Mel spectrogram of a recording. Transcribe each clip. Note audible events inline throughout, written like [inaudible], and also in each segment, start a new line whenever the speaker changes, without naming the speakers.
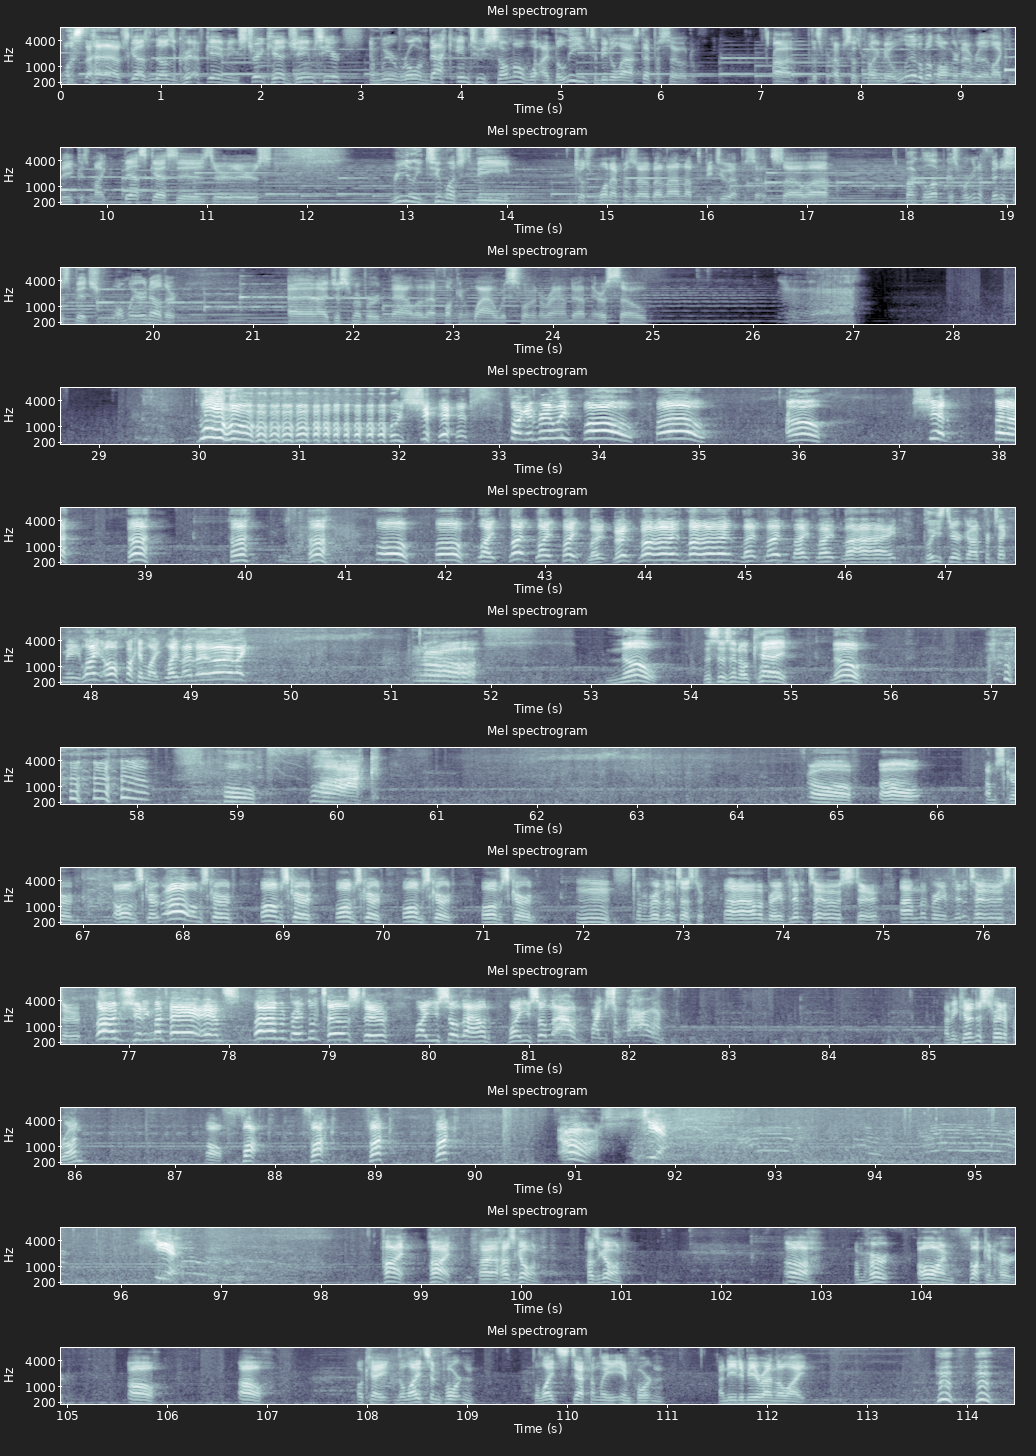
What's the haps, guys and dolls of CRFT Gaming? Straycat James here, and we're rolling back into SOMA, what I believe to be the last episode. Uh, this episode's probably gonna be a little bit longer than I really like to be, because my best guess is there's really too much to be just one episode, but not enough to be two episodes. So, uh, buckle up, because we're gonna finish this bitch one way or another. And I just remembered now that that fucking WAU was swimming around down there, so... Whoa! Shit! Fucking really? Oh! Oh! Oh! Shit! Uh, uh, uh, uh, oh! Oh! Light! Light! Light! Light! Light! Light! Light! Light! Light! Light! Light! Light! Light! Please, dear God, protect me! Light! Oh, fucking light! Light! Light! Light! Light! Light! Oh! No! This isn't okay! No! oh, fuck! Oh, oh. I'm scared. Oh, I'm scared. Oh, I'm scared. Oh, I'm scared. Oh, I'm scared. Oh, I'm scared. Oh, I'm scared. Mmm, I'm a brave little toaster. I'm a brave little toaster. I'm a brave little toaster. I'm shitting my pants. I'm a brave little toaster. Why are you so loud? Why are you so loud? Why are you so loud? I mean, can I just straight up run? Oh, fuck. Fuck. Fuck. Fuck. Oh, shit. Shit. Hi. Hi. Uh, how's it going? How's it going? Ugh. I'm hurt. Oh, I'm fucking hurt. Oh. Oh. Okay, the light's important. The light's definitely important. I need to be around the light. [gasps]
